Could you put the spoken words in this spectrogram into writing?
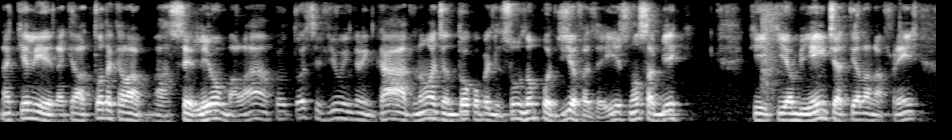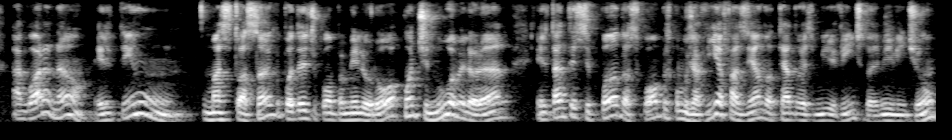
naquele, naquela, toda aquela celeuma lá, o produtor se viu encrencado, não adiantou comprar de insumos, não podia fazer isso, não sabia que, que ambiente ia ter lá na frente. Agora não, ele tem um, uma situação em que o poder de compra melhorou, continua melhorando, ele está antecipando as compras, como já vinha fazendo até 2020, 2021,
